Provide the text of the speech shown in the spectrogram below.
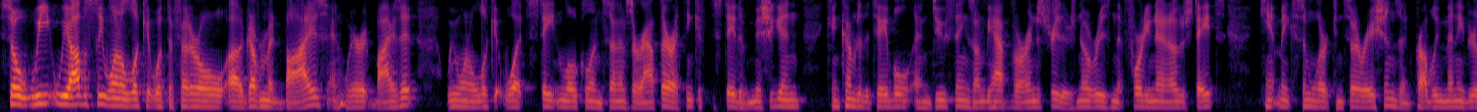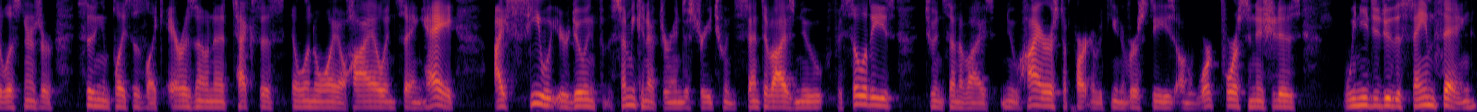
So we we obviously want to look at what the federal uh, government buys and where it buys it. We want to look at what state and local incentives are out there. I think if the state of Michigan can come to the table and do things on behalf of our industry, there's no reason that 49 other states can't make similar considerations. And probably many of your listeners are sitting in places like Arizona, Texas, Illinois, Ohio, and saying, "Hey." I see what you're doing for the semiconductor industry to incentivize new facilities, to incentivize new hires, to partner with universities on workforce initiatives we need to do the same thing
